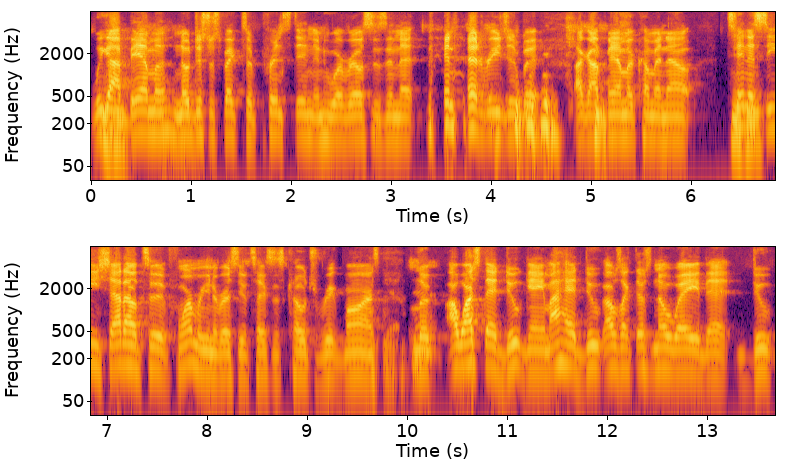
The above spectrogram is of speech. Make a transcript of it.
We got mm-hmm. Bama. No disrespect to Princeton and whoever else is in that in that region, but I got Bama coming out. Tennessee, mm-hmm. shout out to former University of Texas coach Rick Barnes. Yeah. Look, I watched that Duke game. I had Duke. I was like, there's no way that Duke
